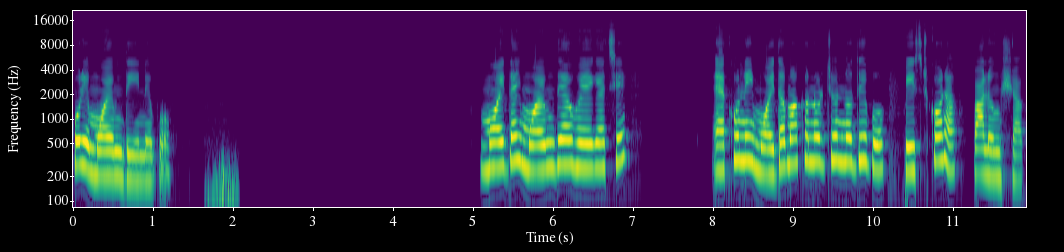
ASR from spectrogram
করে ময়ম দিয়ে নেব। ময়দায় ময়ম দেওয়া হয়ে গেছে। এখন এই ময়দা মাখানোর জন্য দেব পেস্ট করা পালং শাক।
